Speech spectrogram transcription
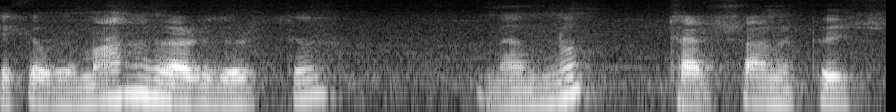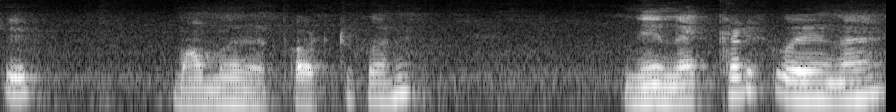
ఇక విమానంలో అడుగుతూ నన్ను తెరసాను పిలిచి మమ్మల్ని పట్టుకొని నేను ఎక్కడికి పోయినా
